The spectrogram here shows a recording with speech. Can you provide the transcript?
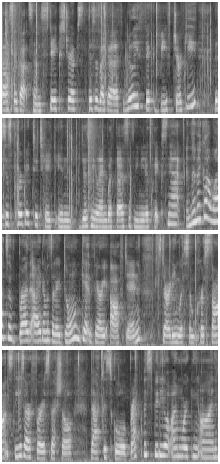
also got some steak strips. This is like a really thick beef jerky. This is perfect to take in Disneyland with us if we need a quick snack. And then I got lots of bread items that I don't get very often, starting with some croissants. These are for a special back to school breakfast video I'm working on.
